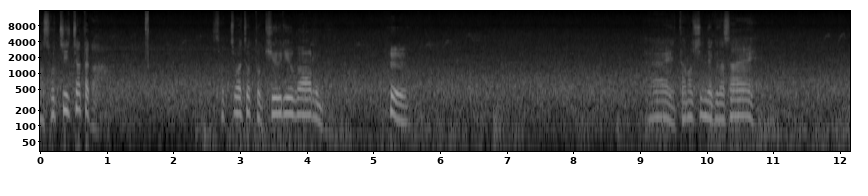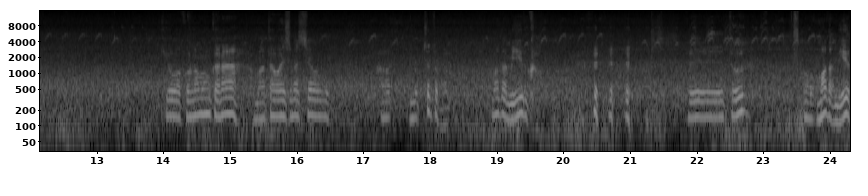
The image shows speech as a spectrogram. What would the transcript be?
あ、そっち行っちゃったか。そっちはちょっと急流があるんだよ。はい、楽しんでください。今日はこんなもんかな。またお会いしましょう。あ、ちょっとまだ見えるか。えーと、まだ見える。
